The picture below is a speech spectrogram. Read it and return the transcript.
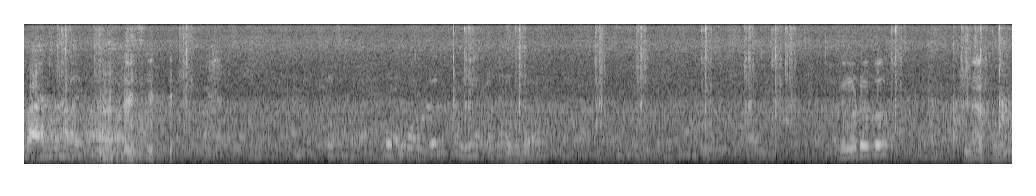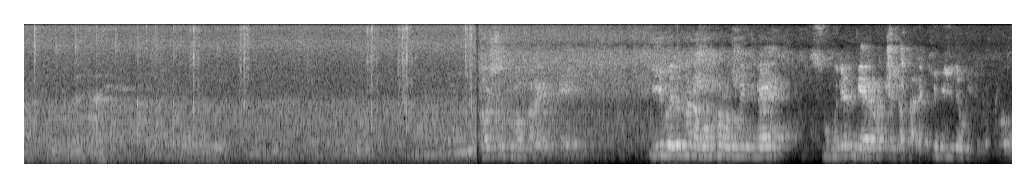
പ്രായം കുറഞ്ഞ ആളായി ഇങ്ങോട്ട് വെക്കൂ. പറയട്ടെ ഈ വരുന്ന നവംബർ ഒന്നിന്റെ സൂര്യൻ കേരളത്തിന്റെ തലയ്ക്ക് മീതെ ഉയരുമ്പോൾ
